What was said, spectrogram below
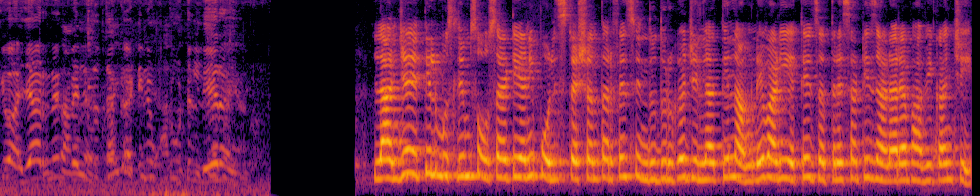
क्यों हजार ने पहले तो था गाड़ी ने उठ उठ ले रहा है लांजा येथील मुस्लिम सोसायटी आणि पोलीस स्टेशनतर्फे सिंधुदुर्ग जिल्ह्यातील आंगणेवाडी येथे जत्रेसाठी जाणाऱ्या भाविकांची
